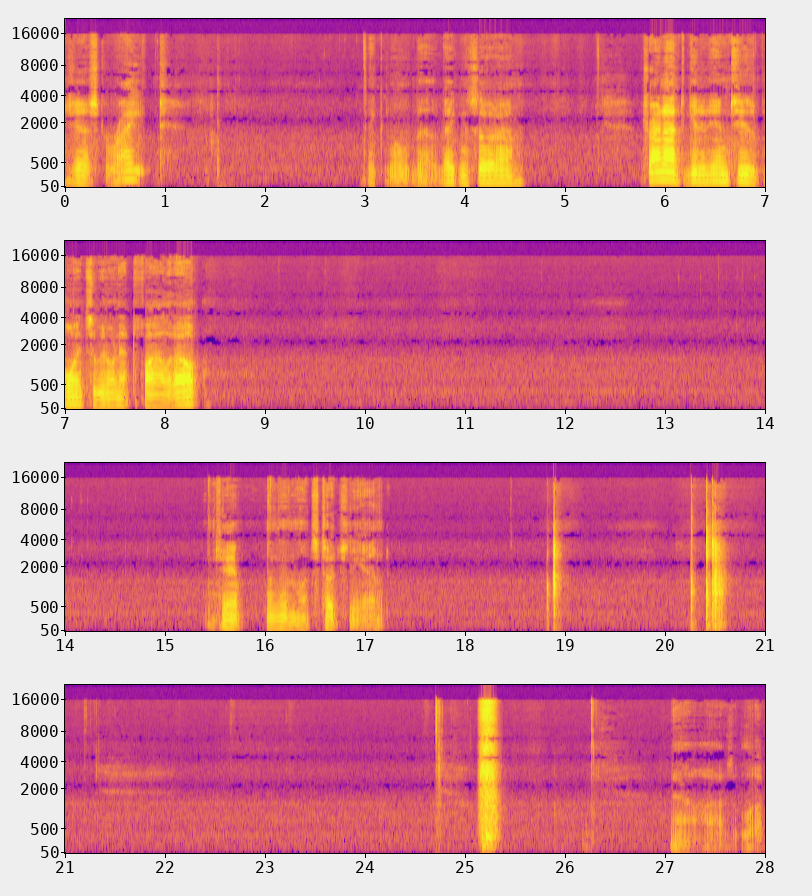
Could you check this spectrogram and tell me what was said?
just right. Take a little bit of baking soda. Try not to get it into the point so we don't have to file it out. Okay, and then let's touch the end. Now, how does it look?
